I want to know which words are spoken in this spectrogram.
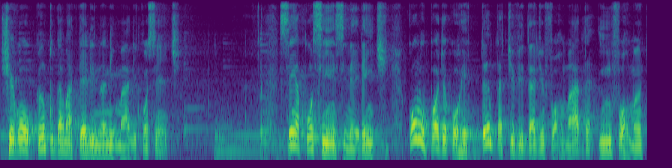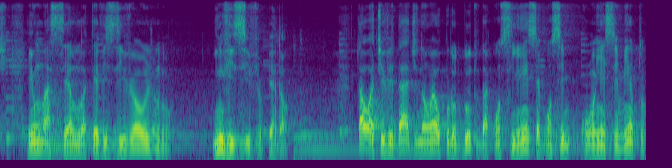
chegou ao campo da matéria inanimada e consciente. Sem a consciência inerente, como pode ocorrer tanta atividade informada e informante em uma célula que é visível a olho nu? Invisível, perdão. Tal atividade não é o produto da consciência, conhecimento,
